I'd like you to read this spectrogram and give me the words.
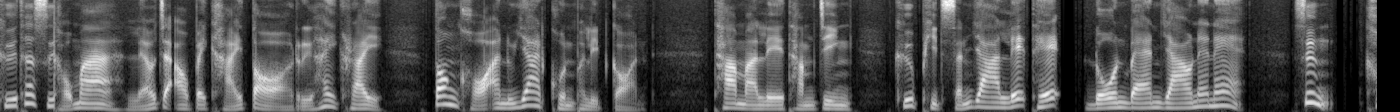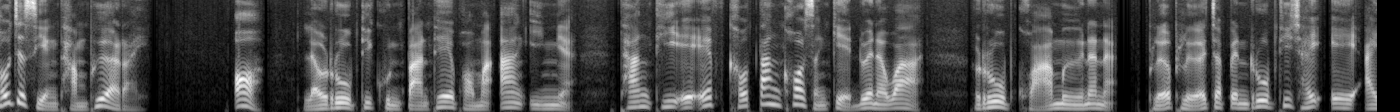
คือถ้าซื้อเขามาแล้วจะเอาไปขายต่อหรือให้ใคร ต้องขออนุญาตคนผลิตก่อน ถ้ามาเลทำจริง คือผิดสัญญาเละเทะ โดนแบนยาวแน่ ๆ ซึ่งเขาจะเสี่ยงทำเพื่ออะไรอ้อ แล้วรูปที่คุณปานเทพพอมาอ้างอิงเนี่ย ทาง TAF เขาตั้งข้อสังเกตด้วยนะว่า รูปขวามือนั่นน่ะเผลอๆจะเป็นรูปที่ใช้ AI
